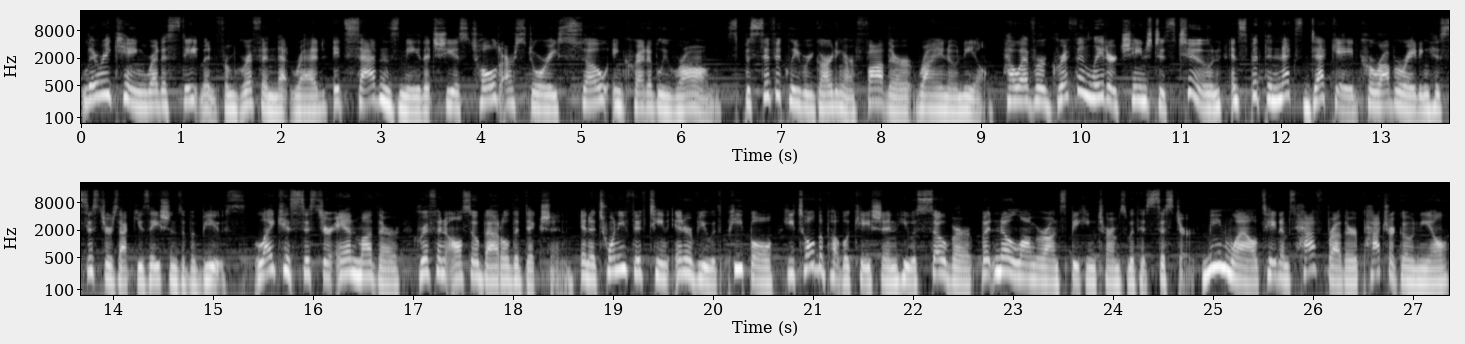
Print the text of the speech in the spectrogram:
Larry King read a statement from Griffin that read, It saddens me that she has told our story so incredibly wrong, specifically regarding our father, Ryan O'Neal. However, Griffin later changed his tune and spent the next decade corroborating his sister's accusations of abuse. Like his sister and mother, Griffin also battled addiction. In a 2015 interview with People, he told the publication he was sober, but no longer on speaking terms with his sister. Meanwhile, Tatum's half brother, Patrick O'Neal,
